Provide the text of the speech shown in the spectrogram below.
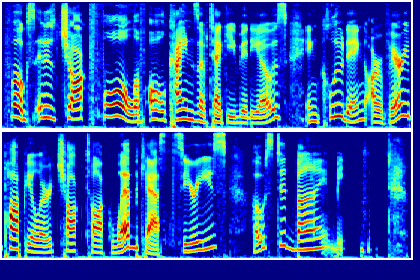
Folks, it is chock full of all kinds of techie videos, including our very popular Chalk Talk webcast series hosted by me.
